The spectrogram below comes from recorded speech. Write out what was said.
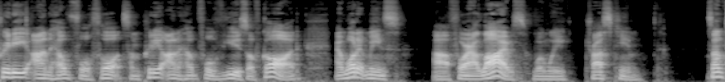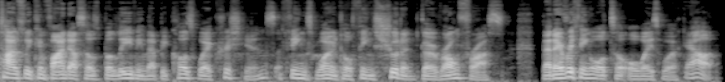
pretty unhelpful thoughts, some pretty unhelpful views of God and what it means uh, for our lives when we trust Him. Sometimes we can find ourselves believing that because we're Christians, things won't or things shouldn't go wrong for us, that everything ought to always work out.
